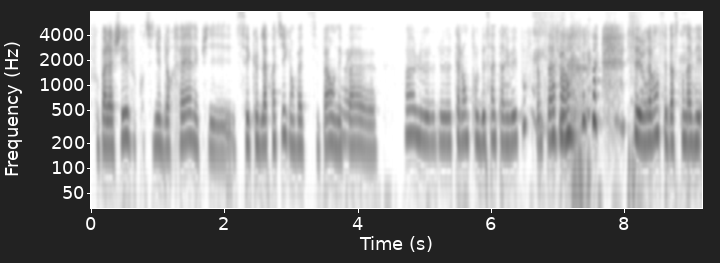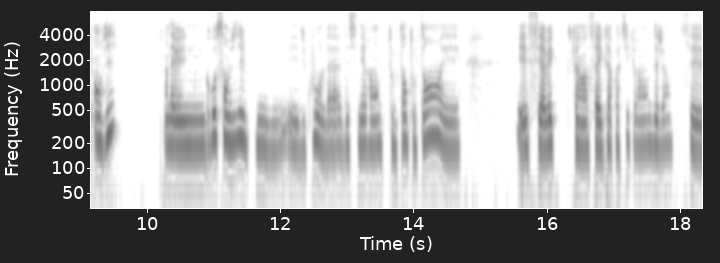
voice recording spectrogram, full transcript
faut pas lâcher, faut continuer de le refaire. Et puis c'est que de la pratique en fait. C'est pas, on n'est pas euh, oh, le, talent pour le dessin est arrivé, pouf, comme ça. c'est vraiment, c'est parce qu'on avait envie. On avait une grosse envie et du coup on l'a dessiné vraiment tout le temps, tout le temps. Et, et c'est avec, enfin, c'est avec la pratique vraiment déjà. C'est,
